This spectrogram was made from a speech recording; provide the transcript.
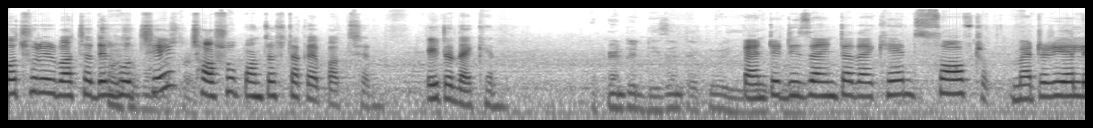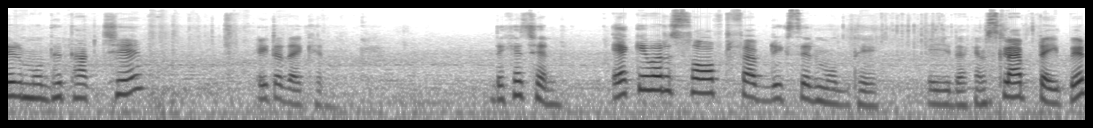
বছরের বাচ্চাদের হচ্ছে ছশো পঞ্চাশ টাকায় পাচ্ছেন। এটা দেখেন। প্যান্টের ডিজাইনটা দেখেন সফট ম্যাটেরিয়ালের মধ্যে থাকছে। এটা দেখেন। দেখেছেন? একেবারে সফট ফ্যাব্রিক্সের মধ্যে। এই যে দেখেন স্ল্যাব টাইপের।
